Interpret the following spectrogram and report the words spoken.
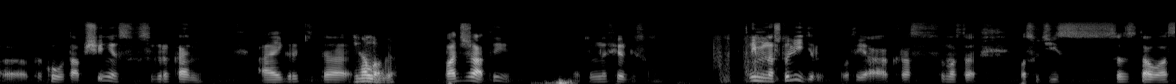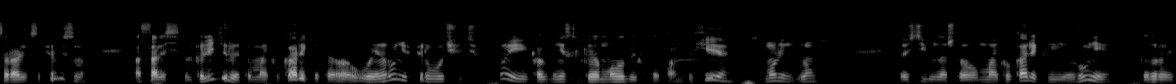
э, какого-то общения с, с игроками, а игроки-то... Диалога. Поджатые. Вот именно Фергюсон. Именно что лидеры. Вот я как раз у нас по сути из состава сэра Алекса Фергюсона остались только лидеры. Это Майкл Карик, это Уэйн Руни в первую очередь. Ну и как бы несколько молодых. Это там Дехея, Смолинг, Джонс. То есть именно что Майкл Карик и Руни, которые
